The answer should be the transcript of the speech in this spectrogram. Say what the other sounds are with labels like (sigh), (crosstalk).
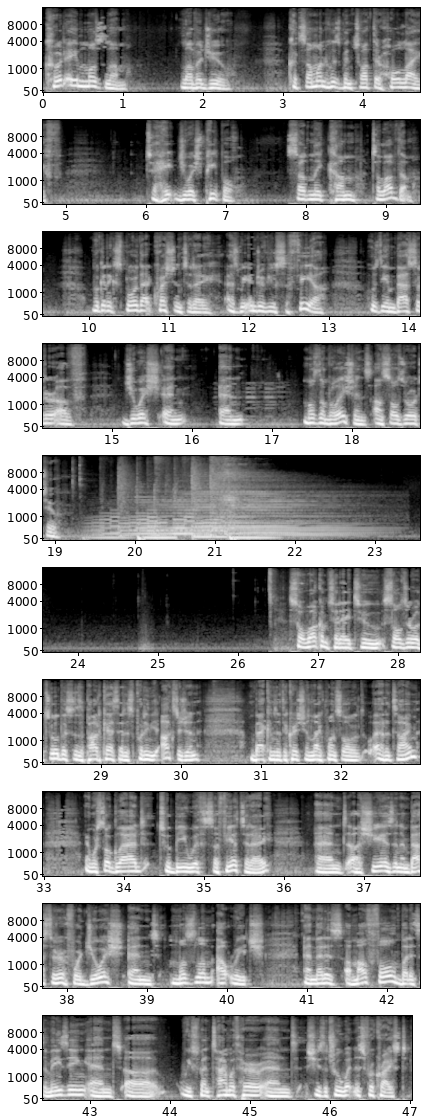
Could a Muslim love a Jew? Could someone who's been taught their whole life to hate Jewish people suddenly come to love them? We're going to explore that question today as we interview Sophia, who's the ambassador of Jewish and and Muslim relations on Soul Zero Two. So, welcome today to Soul Zero Two. This is a podcast that is putting the oxygen back into the Christian life one soul at a time. And we're so glad to be with Sophia today. And uh, she is an ambassador for Jewish and Muslim outreach. And that is a mouthful, but it's amazing. And uh, we've spent time with her, and she's a true witness for Christ.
